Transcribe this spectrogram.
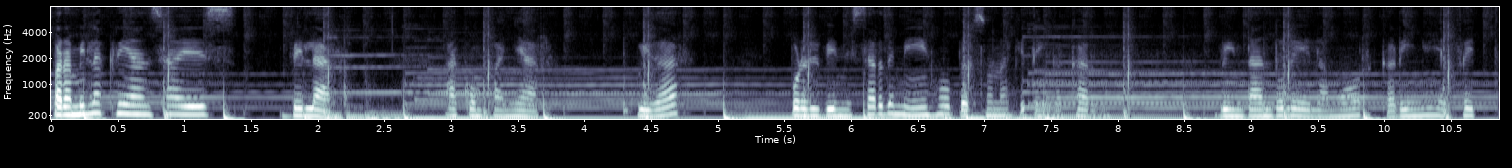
Para mí la crianza es velar, acompañar, cuidar por el bienestar de mi hijo o persona que tenga cargo, brindándole el amor, cariño y afecto,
